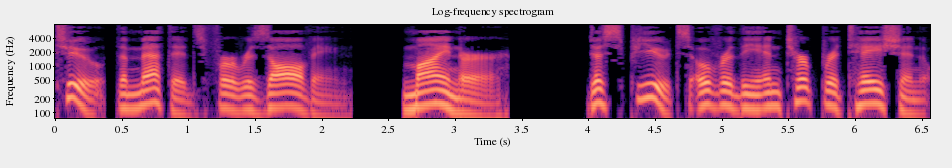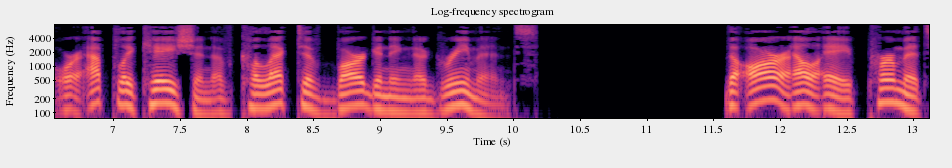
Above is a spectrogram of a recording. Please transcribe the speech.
2 the methods for for resolving minor disputes over the interpretation or application of collective bargaining agreements. The RLA permits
